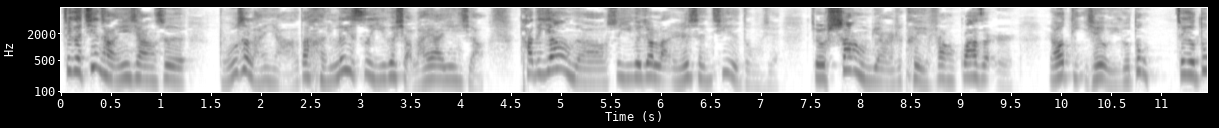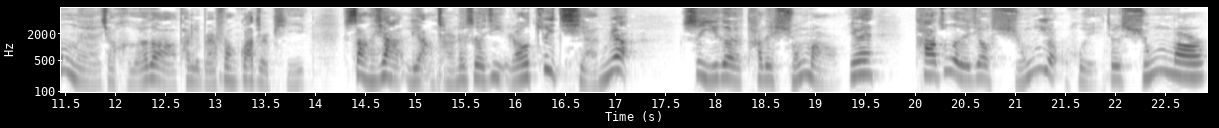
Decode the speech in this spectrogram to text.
这个进场音箱是。不是蓝牙，但很类似一个小蓝牙音响。它的样子啊，是一个叫懒人神器的东西，就上边是可以放瓜子儿，然后底下有一个洞。这个洞呢，小盒子啊，它里边放瓜子皮，上下两层的设计。然后最前面是一个它的熊猫，因为它做的叫熊友会，就是熊猫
